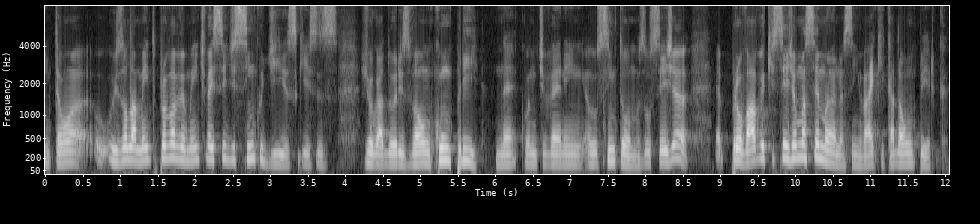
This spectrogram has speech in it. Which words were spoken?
Então, a, o isolamento provavelmente vai ser de cinco dias que esses jogadores vão cumprir. Né, quando tiverem os sintomas, ou seja, é provável que seja uma semana, assim, vai que cada um perca.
